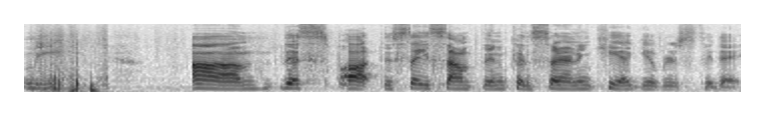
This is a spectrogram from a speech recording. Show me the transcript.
me um, this spot to say something concerning caregivers today.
